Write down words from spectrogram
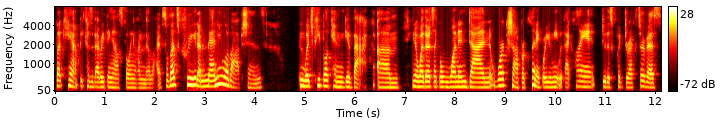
but can't because of everything else going on in their lives. So let's create a menu of options in which people can give back. Um, you know, whether it's like a one and done workshop or clinic where you meet with that client, do this quick direct service,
